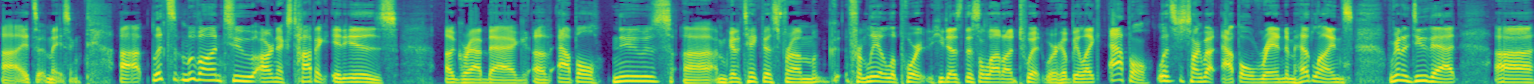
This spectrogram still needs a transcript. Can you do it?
Uh, it's amazing. Uh, let's move on to our next topic. It is a grab bag of Apple news. Uh, I'm going to take this from from Leo Laporte. He does this a lot on Twit, where he'll be like, "Apple, let's just talk about Apple random headlines." We're going to do that. Uh,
